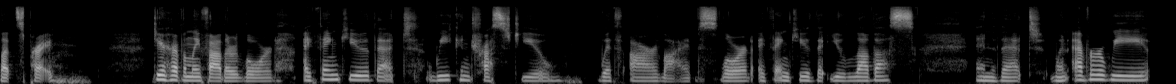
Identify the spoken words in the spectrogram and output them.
Let's pray. Dear Heavenly Father, Lord, I thank you that we can trust you with our lives. Lord, I thank you that you love us and that whenever we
